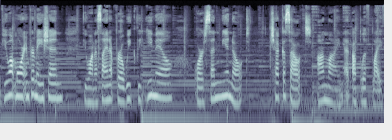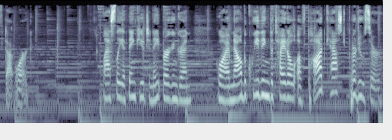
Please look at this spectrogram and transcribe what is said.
If you want more information, if you want to sign up for a weekly email, or send me a note, check us out online at upliftlife.org. Lastly, a thank you to Nate Bergengren, who I am now bequeathing the title of podcast producer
